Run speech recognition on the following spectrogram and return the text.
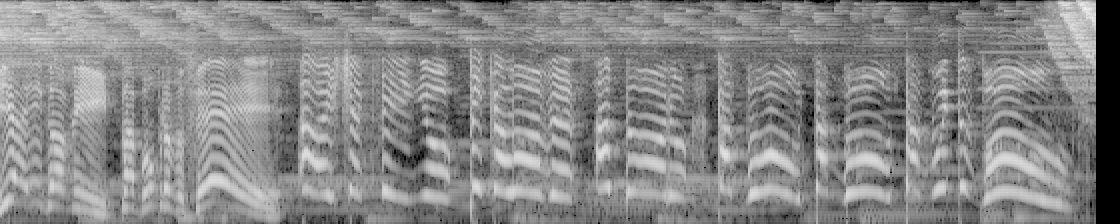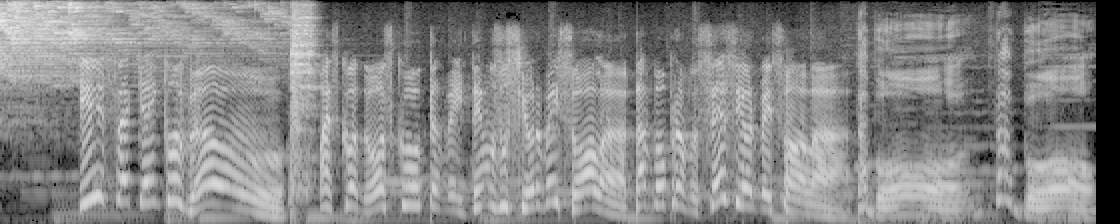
E aí, Goblin, tá bom pra você? Ai, chefinho, Pica Lover, adoro! Tá bom, tá bom, tá muito bom! Isso aqui é inclusão! Mas conosco também temos o Sr. Beisola. Tá bom pra você, Sr. Beisola? Tá bom. Tá bom.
